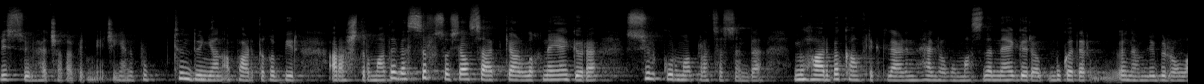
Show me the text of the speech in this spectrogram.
biz sülhə çata bilməyəcəyik. Yəni bu bütün dünyanın apardığı bir araşdırmadır və sırf sosial sahibkarlıq nəyə görə sülh qurma prosesində, müharibə konfliktlərinin həll olunmasında nəyə görə bu qədər önəmli bir rol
